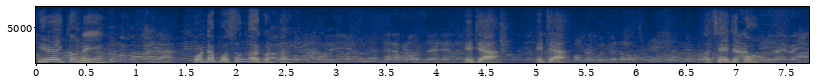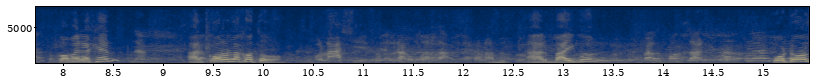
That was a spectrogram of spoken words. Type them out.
হিরাই তো নেই। কোনটা পছন্দ হয় কোনটা? এটা এটা? আচ্ছা এটা কম রাখেন? আর করলা কত? আর বাইগুন? পটল?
